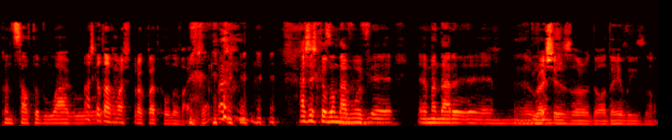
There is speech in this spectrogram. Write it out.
quando salta do lago. Acho que ele estava mais preocupado com o Levi. Achas que eles andavam a, a, mandar. eh, Uh, digamos- Rushes ou, ou dailies ou...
